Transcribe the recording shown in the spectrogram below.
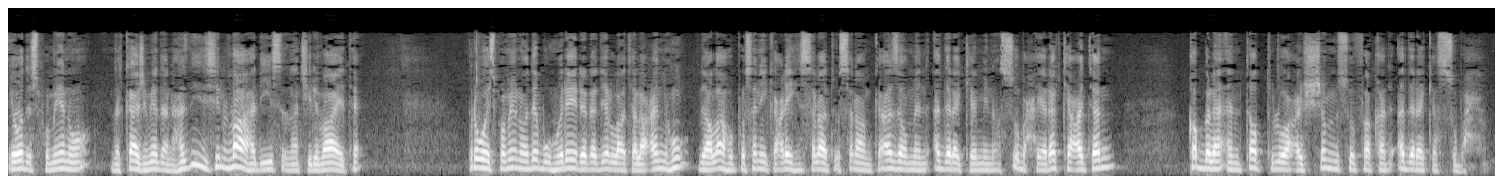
je ovdje spomenuo, da kažem jedan hadis ili dva hadisa, znači rivajete, Prvo je spomenuo Debu Hureyre radijallahu ta'la anhu, da Allahu poslanika alaihi salatu wasalam kazao men adrake min subhi raka'atan qabla an tatlu'a ash-shamsu faqad adraka as-subh.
